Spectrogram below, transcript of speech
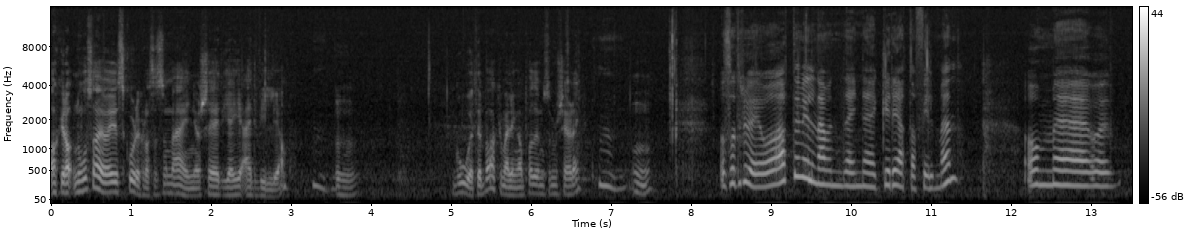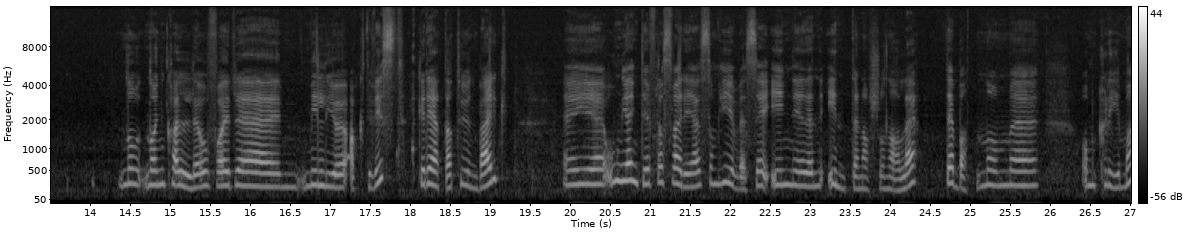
Akkurat nå så er jeg i skoleklasse som er inne og ser 'Jeg er William'. Mhm. Gode tilbakemeldinger på dem som ser den. Mm. Og så tror jeg jo at jeg vil nevne den eh, Greta-filmen om eh, no, Noen kaller henne for eh, miljøaktivist. Greta Thunberg. Ei eh, ung jente fra Sverige som hiver seg inn i den internasjonale debatten om, om klima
